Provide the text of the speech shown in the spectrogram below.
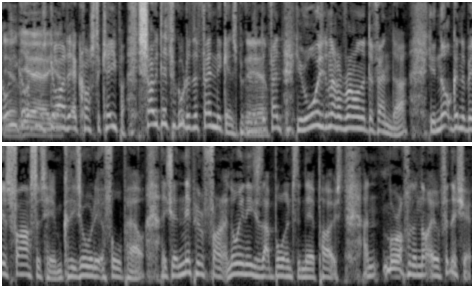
All you got to Yeah, do is yeah. guide it across the keeper. So difficult to defend against because Yeah. the defend, you're always going to have a run on the defender. You're not going to be as fast as him because he's already at full pelt. He's going to nip in front, and all he needs is that ball into the near post. And more often than not, he'll finish it.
